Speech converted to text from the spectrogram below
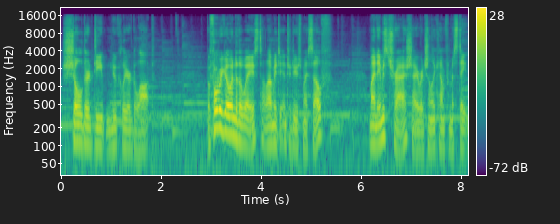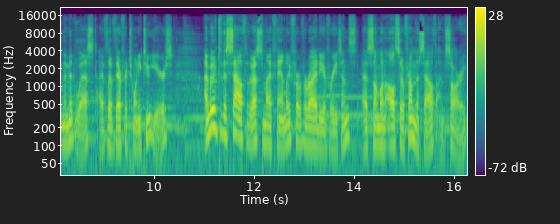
shoulder deep nuclear glop. Before we go into the waste, allow me to introduce myself. My name is Trash. I originally come from a state in the Midwest. I've lived there for 22 years. I moved to the South with the rest of my family for a variety of reasons. As someone also from the South, I'm sorry.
